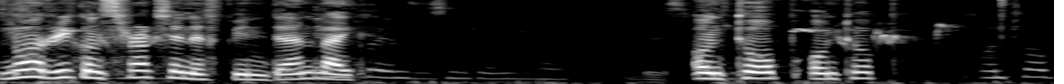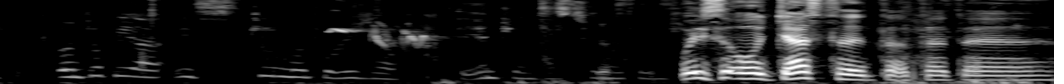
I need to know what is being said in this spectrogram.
No reconstruction has been done The like entrance is not original. on top, on top. On top, on top, yeah, it's still not original. The entrance is still not original. Or is or just the, the, the, the,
